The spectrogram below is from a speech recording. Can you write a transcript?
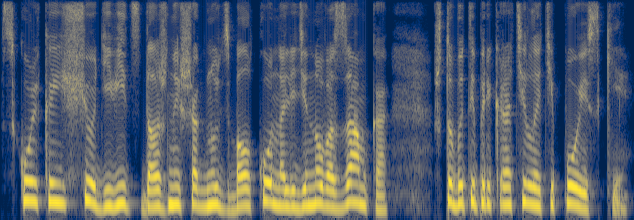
Сколько еще девиц должны шагнуть с балкона ледяного замка, чтобы ты прекратил эти поиски?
